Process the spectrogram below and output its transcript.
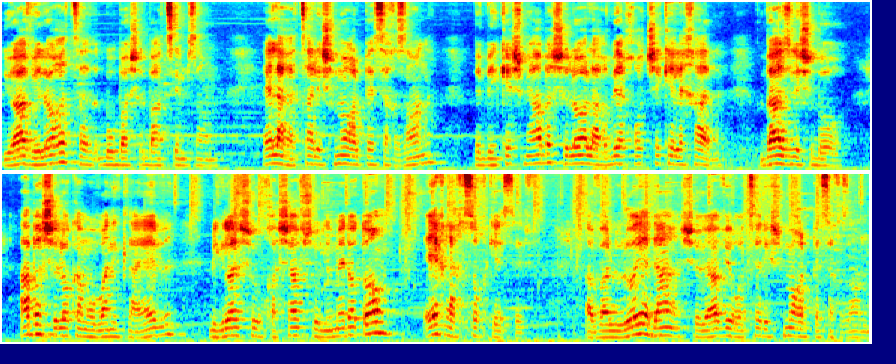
יואבי לא רצה בובה של בר סימפסון, אלא רצה לשמור על פסח זון, וביקש מאבא שלו להרוויח עוד שקל אחד, ואז לשבור. אבא שלו כמובן התלהב, בגלל שהוא חשב שהוא לימד אותו איך לחסוך כסף, אבל הוא לא ידע שיואבי רוצה לשמור על פסח זון.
